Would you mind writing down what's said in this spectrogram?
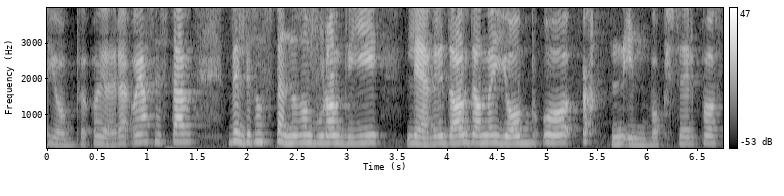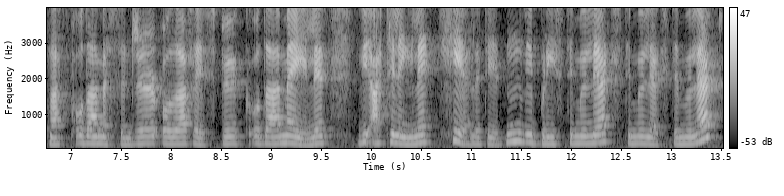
jobb å gjøre. Og jeg syns det er veldig sånn spennende sånn hvordan vi lever i dag, da med jobb og 18 innbokser på Snap, og det er Messenger, og det er Facebook, og det er mailer. Vi er tilgjengelig hele tiden. Vi blir stimulert, stimulert, stimulert.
